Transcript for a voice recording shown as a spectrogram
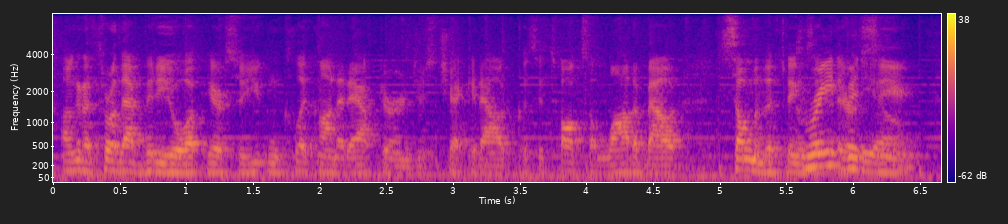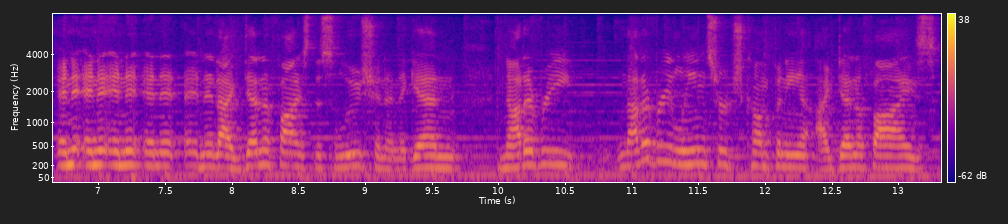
I'm going to throw that video up here so you can click on it after and just check it out because it talks a lot about some of the things great that they're video seeing. and and, and, it, and, it, and it identifies the solution and again not every not every lien search company identifies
